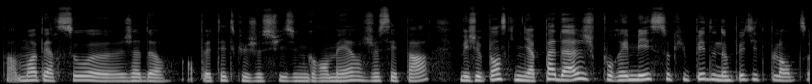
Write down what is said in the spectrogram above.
Enfin, moi, perso, j'adore. Peut-être que je suis une grand-mère, je ne sais pas. Mais je pense qu'il n'y a pas d'âge pour aimer s'occuper de nos petites plantes.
